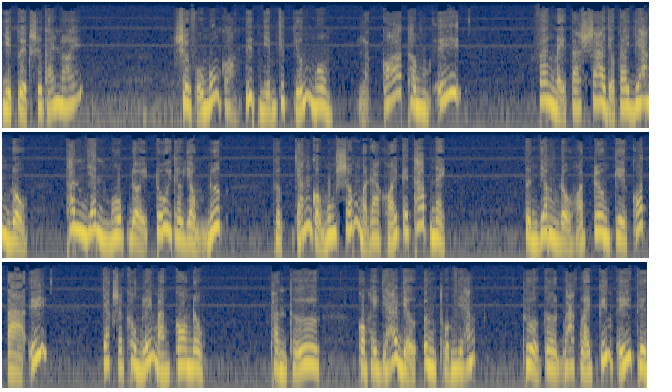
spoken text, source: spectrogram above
Diệt tuyệt sư thái nói sư phụ muốn còn tiếp nhiệm chức trưởng môn là có thâm ý. Phan này ta xa vào ta gian đồ, thanh danh một đời trôi theo dòng nước. Thực chẳng còn muốn sống mà ra khỏi cái tháp này. Tình dâm đồ họ trương kia có tà ý, chắc sẽ không lấy mạng con đâu. Thành thử, con hãy giả vợ ưng thuận với hắn, thừa cơ đoạt lại kiếm ý thiên.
